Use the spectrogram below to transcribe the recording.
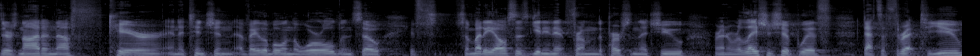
there's not enough care and attention available in the world. And so if somebody else is getting it from the person that you are in a relationship with, that's a threat to you.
